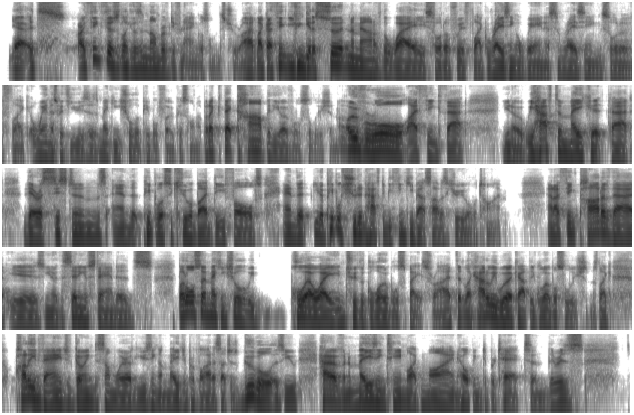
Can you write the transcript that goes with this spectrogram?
Yeah, it's. I think there's like there's a number of different angles on this too, right? Like I think you can get a certain amount of the way, sort of with like raising awareness and raising sort of like awareness with users, making sure that people focus on it. But I, that can't be the overall solution. Mm. Overall, I think that you know we have to make it that there are systems and that people are secure by default, and that you know people shouldn't have to be thinking about cybersecurity all the time. And I think part of that is, you know, the setting of standards, but also making sure that we pull our way into the global space, right? That like, how do we work out the global solutions? Like, part of the advantage of going to somewhere of using a major provider such as Google is you have an amazing team like mine helping to protect, and there is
